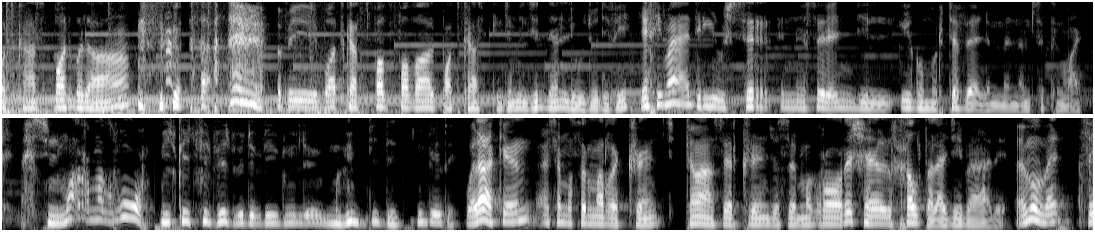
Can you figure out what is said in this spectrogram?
بودكاست بدبدة في بودكاست فضفضة البودكاست الجميل جدا لوجودي فيه. يا أخي ما أدري وش سر إنه يصير عندي الايجو مرتفع لما أمسك المايك. أحس إني مرة مغرور مهم جدا. ولكن عشان ما أصير مرة cringe كمان أصير cringe وأصير مغرور إيش هالخلطة العجيبة هذه؟ عموما في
